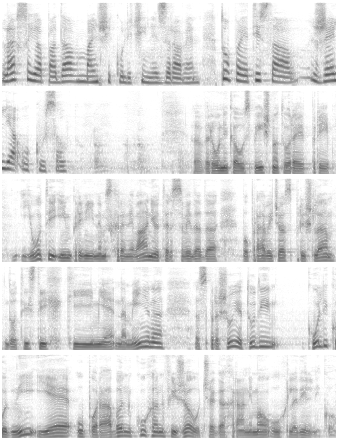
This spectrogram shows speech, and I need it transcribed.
lahko se ga pa da v manjši količini zraven. To pa je tista želja okusov. Veronika uspešno torej pri joti in pri njenem shranjevanju, ter seveda, da bo pravi čas prišla do tistih, ki jim je namenjena, sprašuje tudi, koliko dni je uporaben kuhan fižol, če ga hranimo v hladilniku.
